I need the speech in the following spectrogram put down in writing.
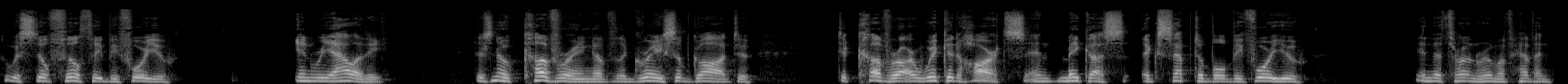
who is still filthy before you. In reality, there's no covering of the grace of God to, to cover our wicked hearts and make us acceptable before you in the throne room of heaven.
